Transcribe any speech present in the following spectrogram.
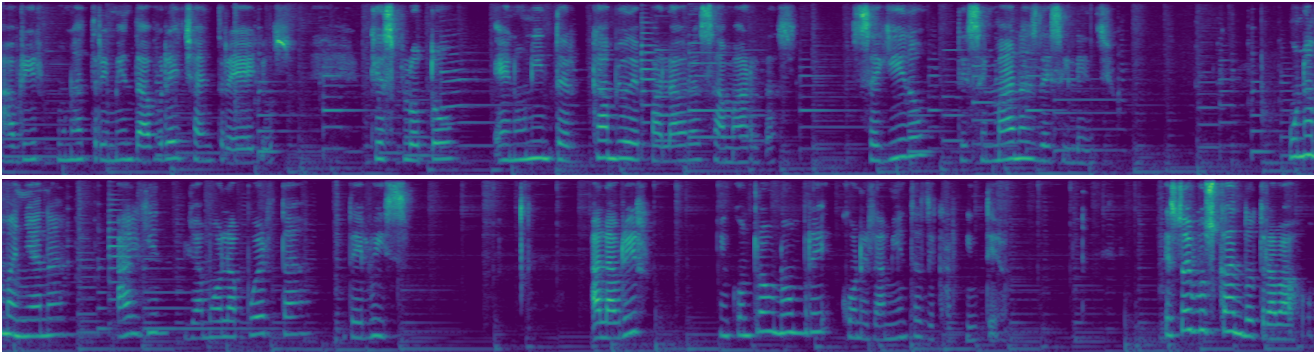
abrir una tremenda brecha entre ellos, que explotó en un intercambio de palabras amargas, seguido de semanas de silencio. Una mañana alguien llamó a la puerta de Luis. Al abrir, encontró a un hombre con herramientas de carpintero. Estoy buscando trabajo,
